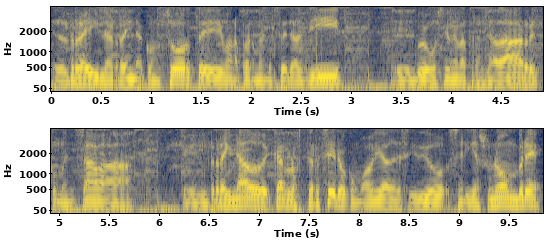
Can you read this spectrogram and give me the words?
El rey y la reina consorte van a permanecer allí. Eh, luego se iban a trasladar. Comenzaba el reinado de Carlos III, como había decidido sería su nombre.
